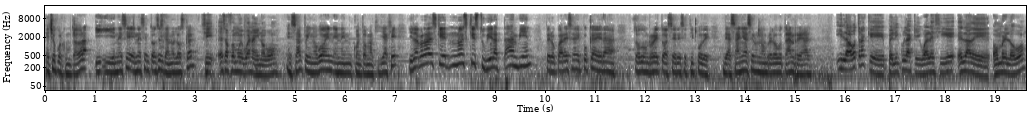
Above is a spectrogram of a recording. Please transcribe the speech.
hecho por computadora. Y, y en ese en ese entonces ganó el Oscar. Sí, esa fue muy buena, innovó. Exacto, innovó en, en, en cuanto a maquillaje. Y la verdad es que no es que estuviera tan bien, pero para esa época era todo un reto hacer ese tipo de, de hazaña, hacer un hombre lobo tan real. Y la otra que película que igual le sigue es la de Hombre Lobo,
